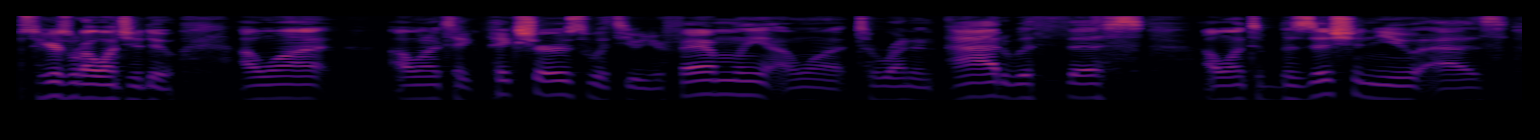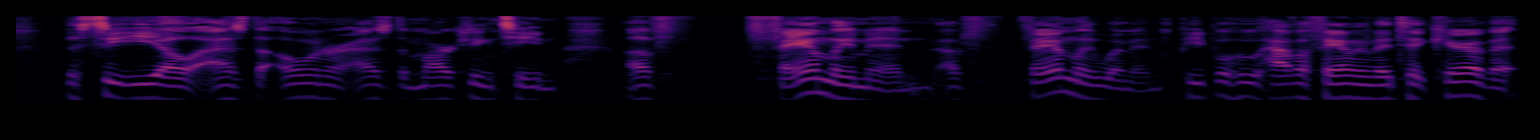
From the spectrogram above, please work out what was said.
So, here's what I want you to do I want I want to take pictures with you and your family. I want to run an ad with this. I want to position you as the CEO, as the owner, as the marketing team of family men, of family women, people who have a family they take care of it.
